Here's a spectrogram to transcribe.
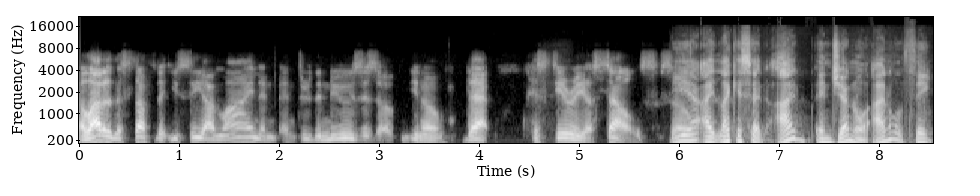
a lot of the stuff that you see online and, and through the news is uh, you know that hysteria sells so Yeah, I like I said, I in general, I don't think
